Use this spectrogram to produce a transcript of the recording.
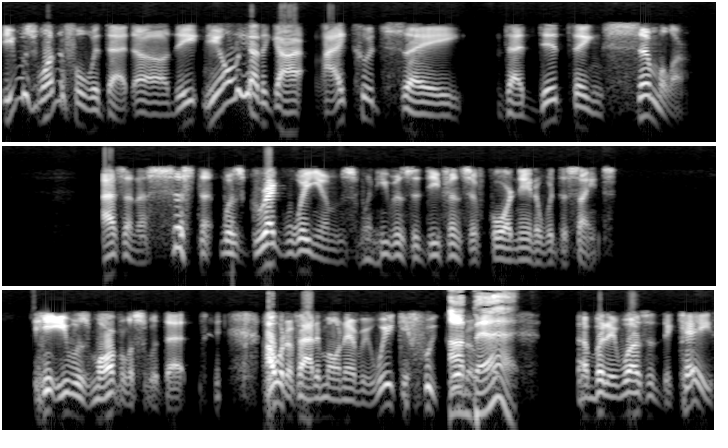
he was wonderful with that. Uh, the the only other guy I could say that did things similar as an assistant was Gregg Williams when he was the defensive coordinator with the Saints. He, he was marvelous with that. I would have had him on every week if we could. I bet. Uh, but it wasn't the case.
